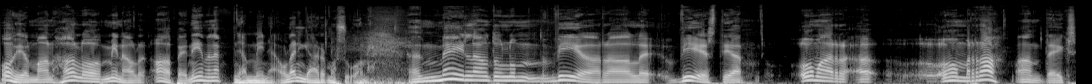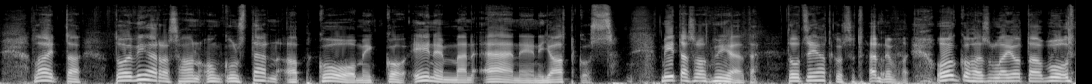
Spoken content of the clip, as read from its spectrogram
Ohjelma on Halo, minä olen AP Niemelä. Ja minä olen Jarmo Suomi. Meillä on tullut vieraalle viestiä. Omar, äh, Omra, anteeksi, laittaa, toi vierashan on kuin stand-up-koomikko enemmän ääneen jatkossa. Mitä sä oot mieltä? Tuut se jatkossa tänne vai? Onkohan sulla jotain muuta,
